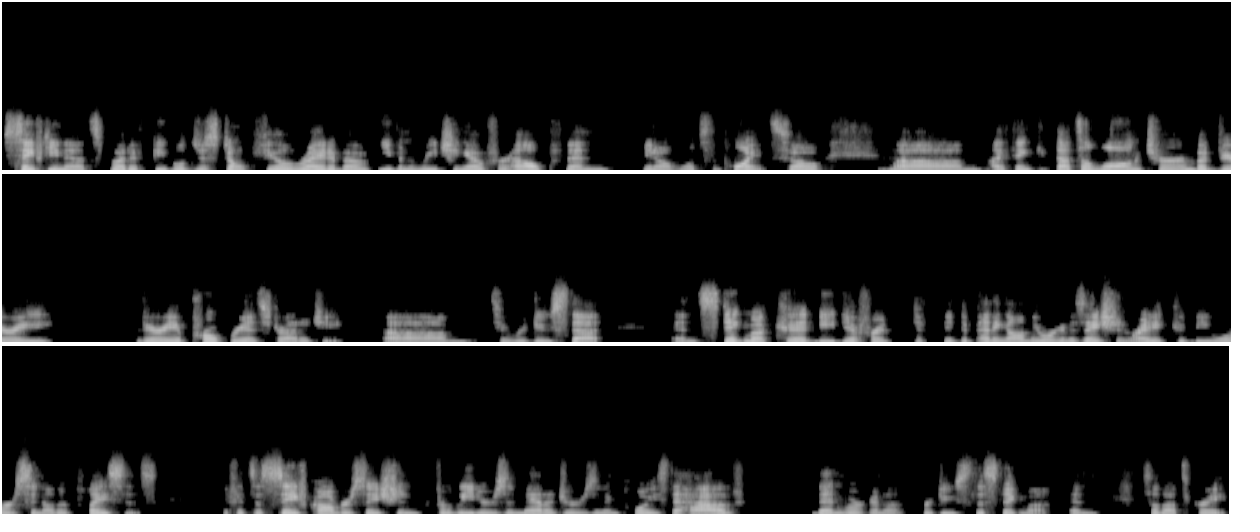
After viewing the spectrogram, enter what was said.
safety nets, but if people just don't feel right about even reaching out for help, then you know what's the point? So mm-hmm. um, I think that's a long term but very very appropriate strategy um, to reduce that. And stigma could be different depending on the organization, right? It could be worse in other places. If it's a safe conversation for leaders and managers and employees to have, then we're going to reduce the stigma. And so that's great.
